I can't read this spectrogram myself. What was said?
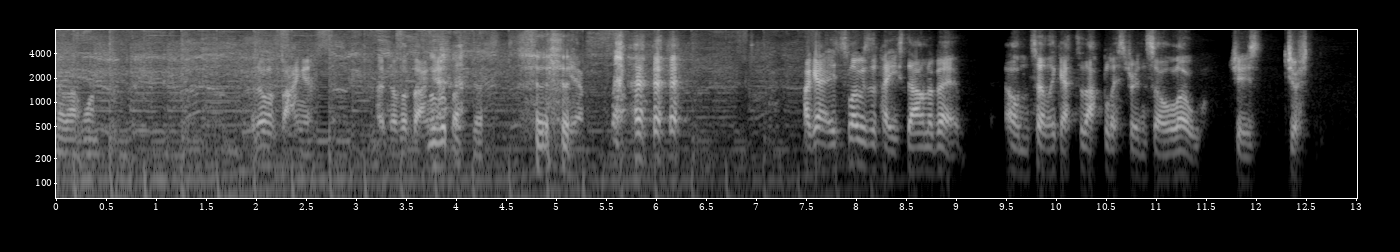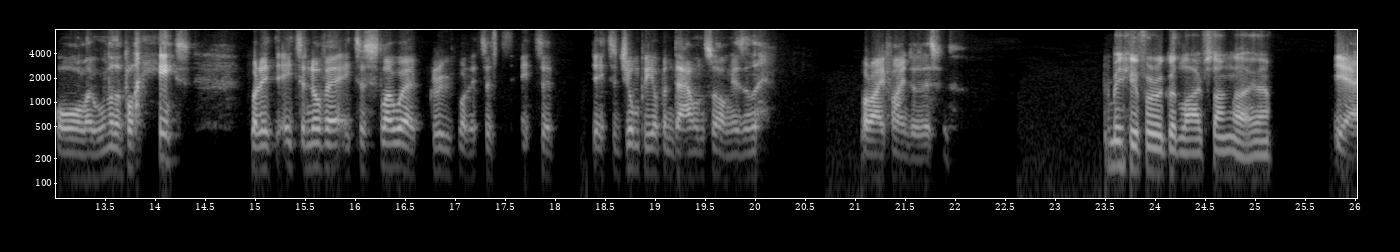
What do you reckon of that one? Another banger. Another banger. Another banger. yeah. I get it slows the pace down a bit until it get to that blistering solo, which is just all over the place. But it, it's another, it's a slower groove, but it's a, it's a, it's a jumpy up and down song, isn't it? What I find it is. Make it for a good live song, that yeah. Yeah,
